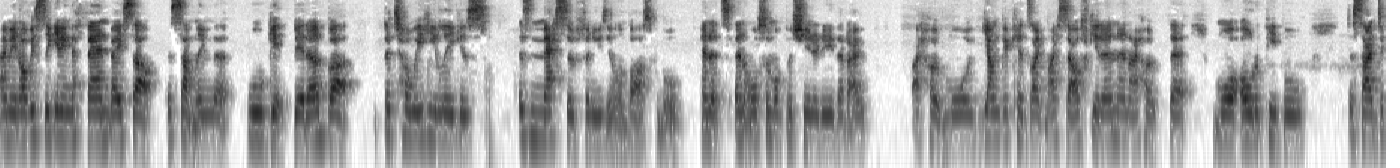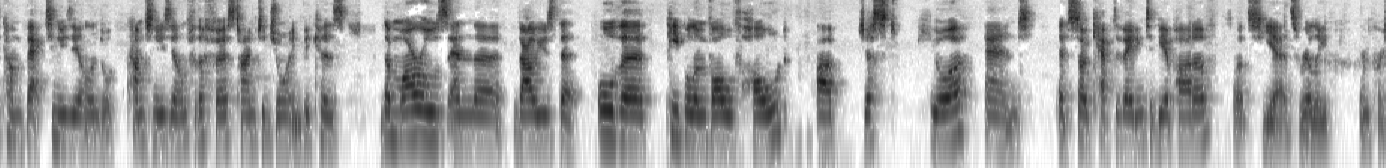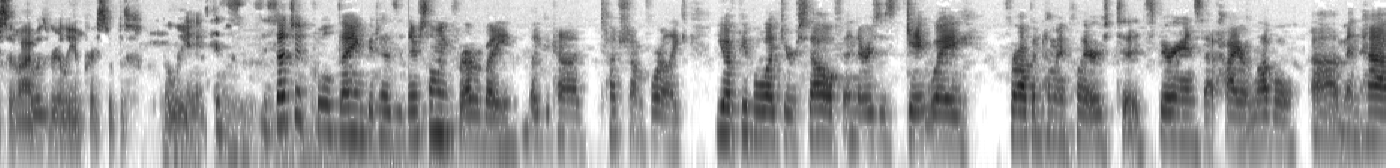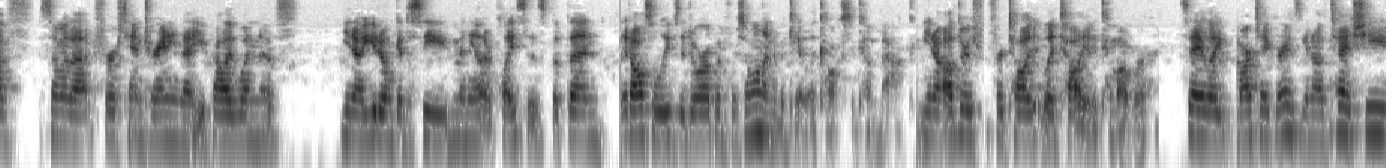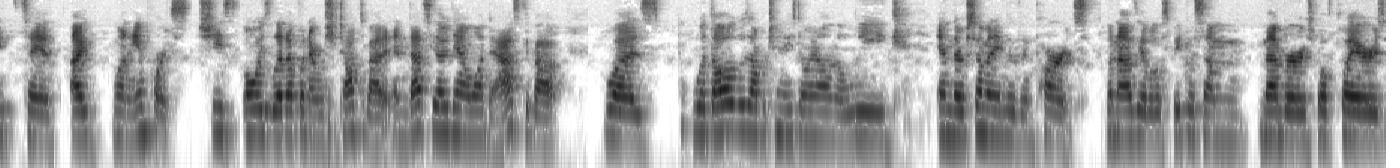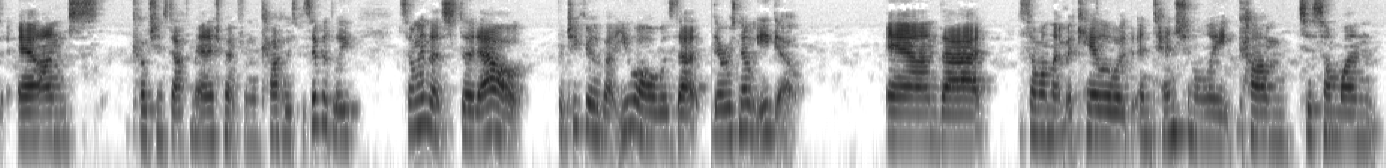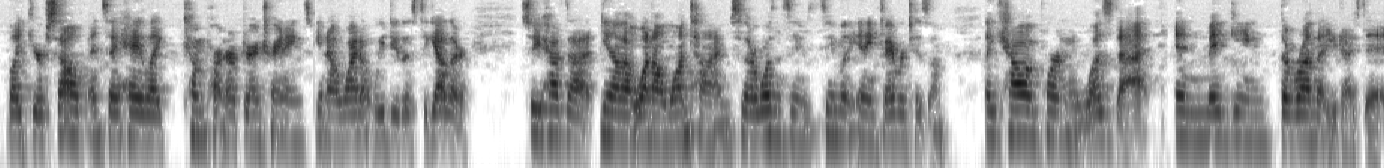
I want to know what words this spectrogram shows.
I mean, obviously, getting the fan base up is something that will get better, but the Tauihi League is is massive for New Zealand basketball, and it's an awesome opportunity that I I hope more younger kids like myself get in, and I hope that more older people decide to come back to New Zealand or come to New Zealand for the first time to join because the morals and the values that all the people involved hold are just pure and it's so captivating to be a part of. So it's yeah, it's really impressive. I was really impressed with the, league. It's, it's such a cool thing because there's something for everybody. Like you kind of touched on before, like you have people like yourself, and there is this gateway for up and coming players to experience that higher level um, and have some of that firsthand training that you probably wouldn't have you know you don't get to see many other places but then it also leaves the door open for someone like Micaela Cocks to come back you know others for talia like talia to come over say like Marte Grace, you know, Tay, she say I one of the imports. She's always lit up whenever she talked about it. And that's the other thing I wanted to ask about was with all of those opportunities going on in the league and there's so many moving parts. When I was able to speak with some members, both players and coaching staff management from the Kahu specifically, something that stood out, particularly about you all, was that there was no ego. And that someone like Micaela would intentionally come to someone like yourself and say, Hey, like come partner up during trainings, you know, why don't we do this together? So you have that, you know, that one on one time. So there wasn't seem, seemingly any favoritism. Like how important was that in making the run that you guys did?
